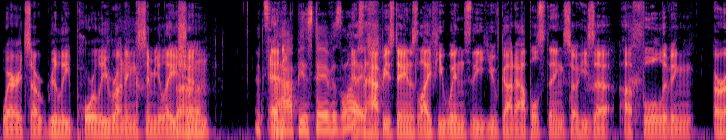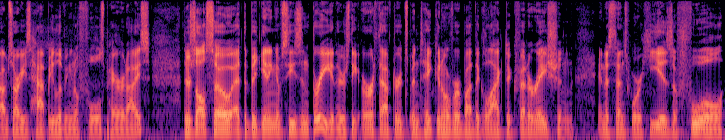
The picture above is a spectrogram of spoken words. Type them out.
where it's a really poorly running simulation. Uh-huh. It's the happiest day of his life. It's the happiest day in his life. He wins the "You've Got Apples" thing, so he's a, a fool living, or I'm sorry, he's happy living in a fool's paradise. There's also at the beginning of season three, there's the Earth after it's been taken over by the Galactic Federation, in a sense where he is a fool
